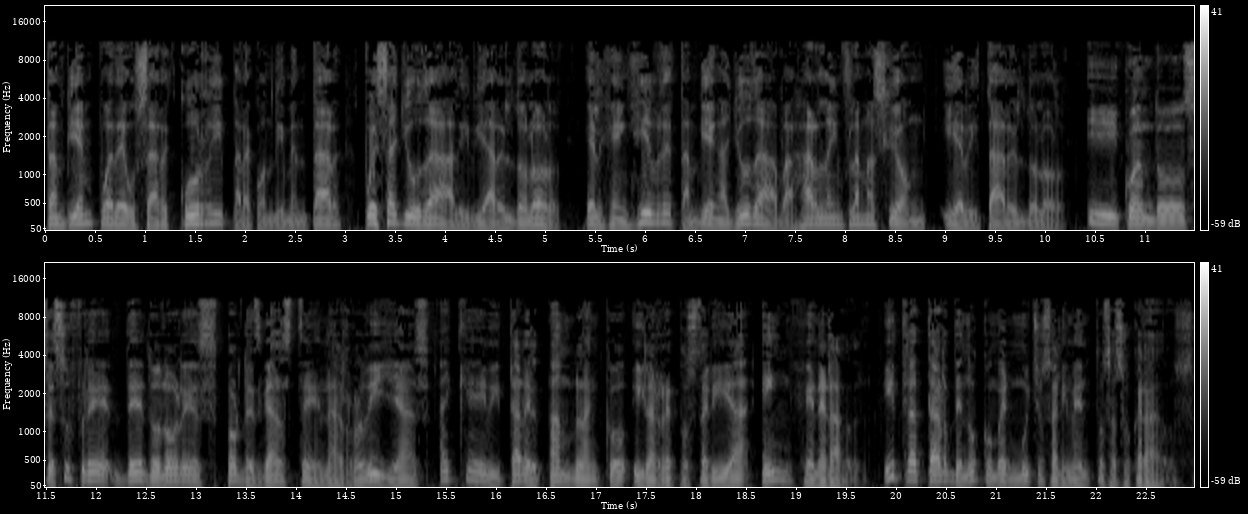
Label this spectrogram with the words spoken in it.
También puede usar curry para condimentar, pues ayuda a aliviar el dolor. El jengibre también ayuda a bajar la inflamación y evitar el dolor. Y cuando se sufre de dolores por desgaste en las rodillas, hay que evitar el pan blanco y la repostería en general, y tratar de no comer muchos alimentos azucarados.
